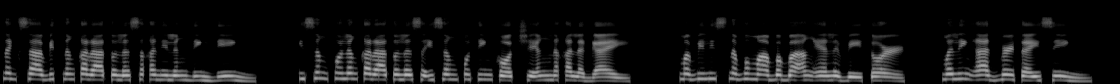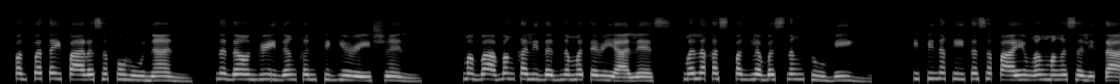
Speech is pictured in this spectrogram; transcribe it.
nagsabit ng karatula sa kanilang dingding. Isang pulang karatula sa isang puting kotse ang nakalagay. Mabilis na bumababa ang elevator. Maling advertising. Pagpatay para sa puhunan. Na-downgrade ang configuration. Mababang kalidad na materyales, malakas paglabas ng tubig. Ipinakita sa payong ang mga salita.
